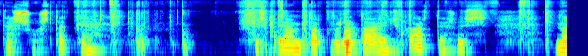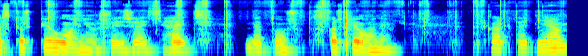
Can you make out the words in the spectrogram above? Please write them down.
Та що ж таке? Щось прям так вилітають карти, щось на скорпіонів, щось геть, геть не то, що то скорпіони. Карта дня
